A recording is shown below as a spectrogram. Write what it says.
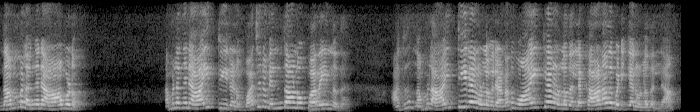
നമ്മൾ അങ്ങനെ ആവണം. നമ്മൾ അങ്ങനെ ആയിത്തീരണം. വചനം എന്താണോ പറയുന്നത് അത് നമ്മൾ ആയിത്തീരാനുള്ളവരാണ്. അത് വായിക്കാനുള്ളതല്ല കാണാതെ പഠിക്കാനുള്ളതല്ല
